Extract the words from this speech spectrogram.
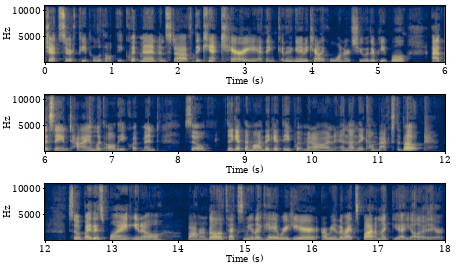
jet surf people with all the equipment and stuff. They can't carry, I think, I think maybe carry like one or two other people at the same time with all the equipment. So they get them on, they get the equipment on, and then they come back to the boat. So by this point, you know, Bomber and Bella texted me like, "Hey, we're here. Are we in the right spot?" I'm like, "Yeah, y'all are there.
